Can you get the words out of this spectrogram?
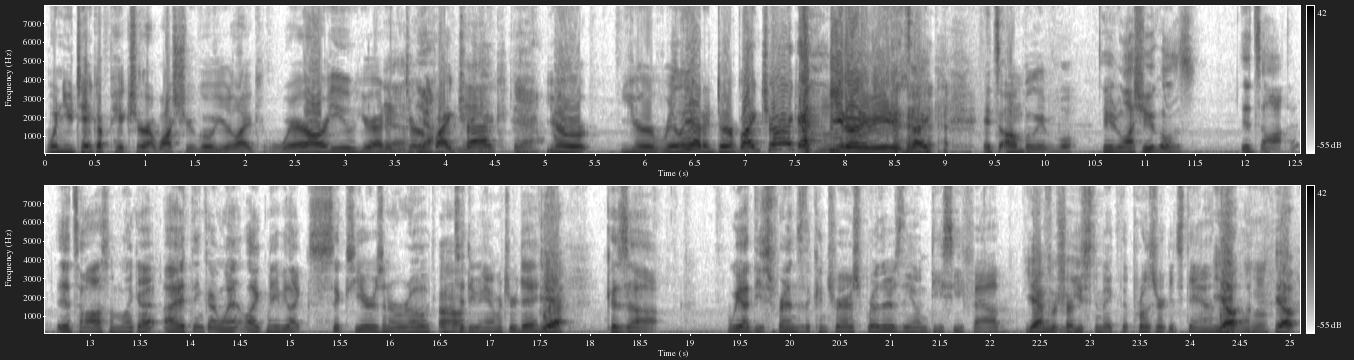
when you take a picture at Washugo, you're like, where are you? You're at Yeah. a dirt Yeah. bike Yeah. track. Yeah. You're you're really at a dirt bike track. you know what I mean? It's like it's unbelievable. Dude, Washougal is it's aw- it's awesome. Like I, I think I went like maybe like six years in a row Uh-huh. to do amateur day. Yeah. because uh, we had these friends, the Contreras brothers. They own DC Fab. Yeah, who for sure. Used to make the pro circuit stands. Yep. Yep.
